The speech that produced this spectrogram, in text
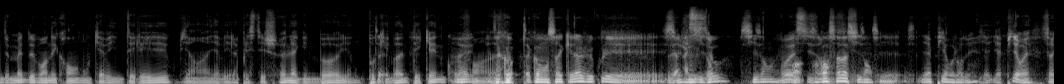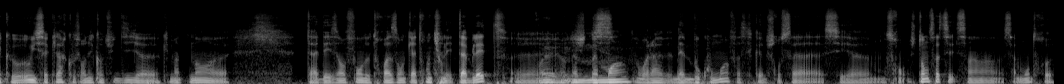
de me mettre devant un écran. Donc, il y avait une télé, ou bien il y avait la PlayStation, la Game Boy, Pokémon, Tekken. Quoi. t'as, commencé à quel âge, du coup, les, ces jeux vidéo? 6 ans. Ouais, 6 ans. ça va, 6 ans. Il y a pire aujourd'hui. Il y, a pire, ouais. C'est que, oui, c'est clair qu'aujourd'hui, quand tu dis euh, que maintenant. Euh, t'as des enfants de 3 ans, 4 ans qui ont des tablettes. Euh, même, moins. Voilà, même beaucoup moins. Enfin, c'est même, je trouve ça, c'est, euh, je ça, ça, ça, montre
